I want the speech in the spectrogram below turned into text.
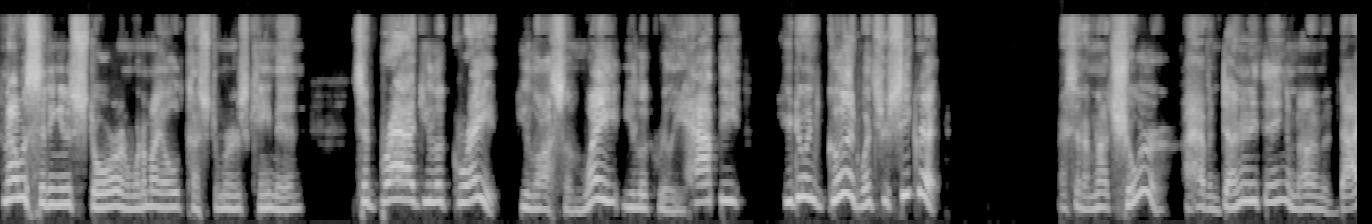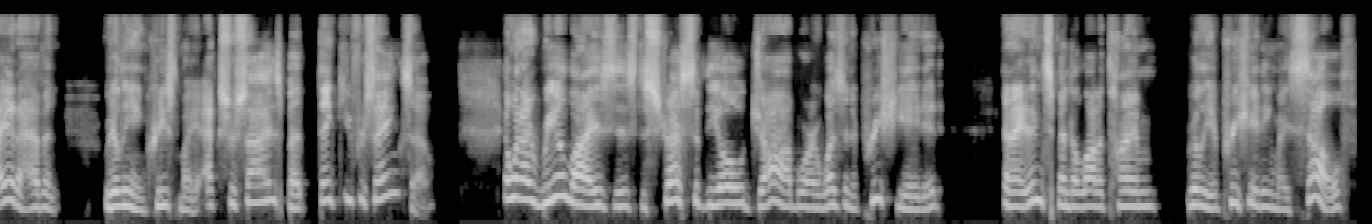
And I was sitting in a store, and one of my old customers came in, said, Brad, you look great. You lost some weight. You look really happy. You're doing good. What's your secret? I said, I'm not sure. I haven't done anything. I'm not on a diet. I haven't really increased my exercise, but thank you for saying so. And what I realized is the stress of the old job where I wasn't appreciated and I didn't spend a lot of time really appreciating myself.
